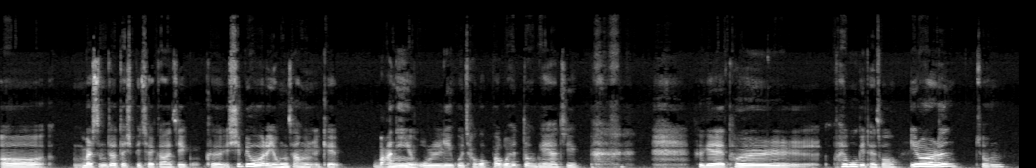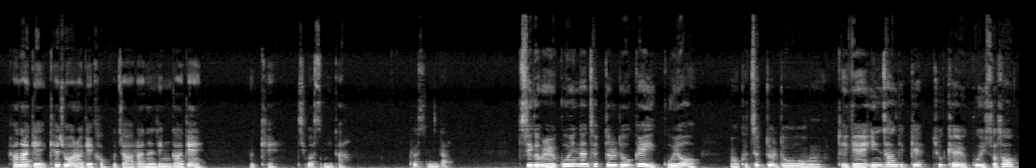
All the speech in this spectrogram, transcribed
어, 말씀드렸다시피 제가 아직 그 12월에 영상을 이렇게 많이 올리고 작업하고 했던 게 아직 그게 덜 회복이 돼서 1월은 좀 편하게 캐주얼하게 가보자 라는 생각에 이렇게 찍었습니다. 그렇습니다. 지금 읽고 있는 책들도 꽤 있고요. 어, 그 책들도 되게 인상 깊게 좋게 읽고 있어서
